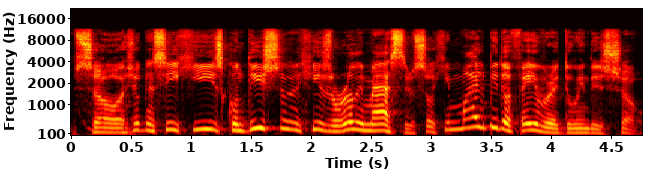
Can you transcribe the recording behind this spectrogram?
So as you can see, he's conditioned he's really massive, so he might be the favorite win this show.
